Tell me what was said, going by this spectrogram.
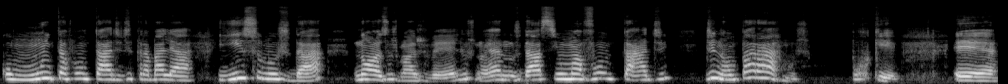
com muita vontade de trabalhar. E isso nos dá, nós os mais velhos, não é, nos dá assim, uma vontade de não pararmos. Por quê? É,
